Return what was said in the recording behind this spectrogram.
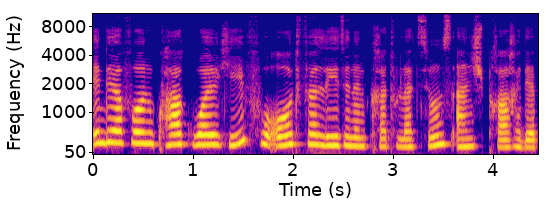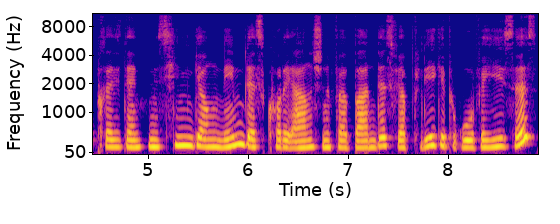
In der von Kwak Wol-hee vor Ort verlesenen Gratulationsansprache der Präsidentin Shin Kyung-nim des koreanischen Verbandes für Pflegeberufe hieß es,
